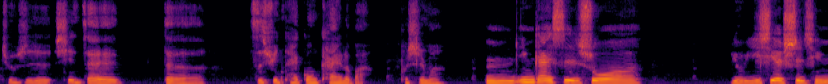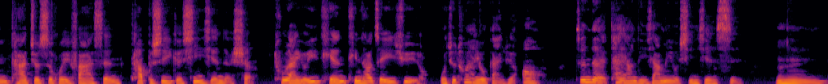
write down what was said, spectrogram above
就是现在的资讯太公开了吧？不是吗？嗯，应该是说。有一些事情，它就是会发生，它不是一个新鲜的事儿。突然有一天听到这一句，我就突然有感觉，哦，真的，太阳底下没有新鲜事。嗯，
